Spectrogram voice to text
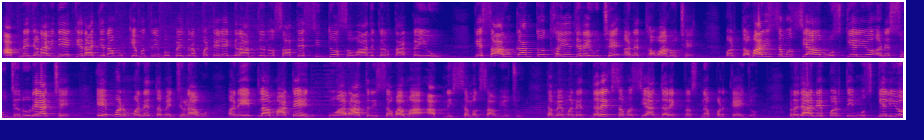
આપને જણાવી દઈએ કે રાજ્યના મુખ્યમંત્રી ભૂપેન્દ્ર પટેલે ગ્રામજનો સાથે સીધો સંવાદ કરતા કહ્યું કે સારું કામ તો થઈ જ રહ્યું છે અને થવાનું છે, પણ તમારી સમસ્યાઓ, મુશ્કેલીઓ અને શું જરૂરિયાત છે એ પણ મને તમે જણાવો. અને એટલા માટે જ હું આ રાત્રિ સભામાં આપની સમક્ષ આવ્યો છું. તમે મને દરેક સમસ્યા, દરેક પ્રશ્ન પણ કહેજો. પ્રજાને પડતી મુશ્કેલીઓ,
